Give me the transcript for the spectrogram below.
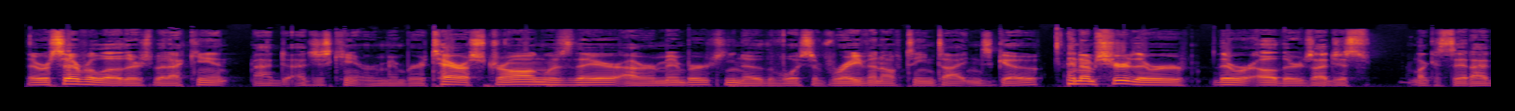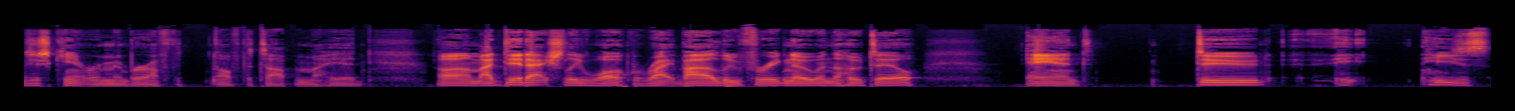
there were several others, but I can't. I, I just can't remember. Tara Strong was there. I remember. You know, the voice of Raven off Teen Titans Go, and I'm sure there were there were others. I just, like I said, I just can't remember off the off the top of my head. Um, I did actually walk right by Lou Ferrigno in the hotel, and dude, he, he's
